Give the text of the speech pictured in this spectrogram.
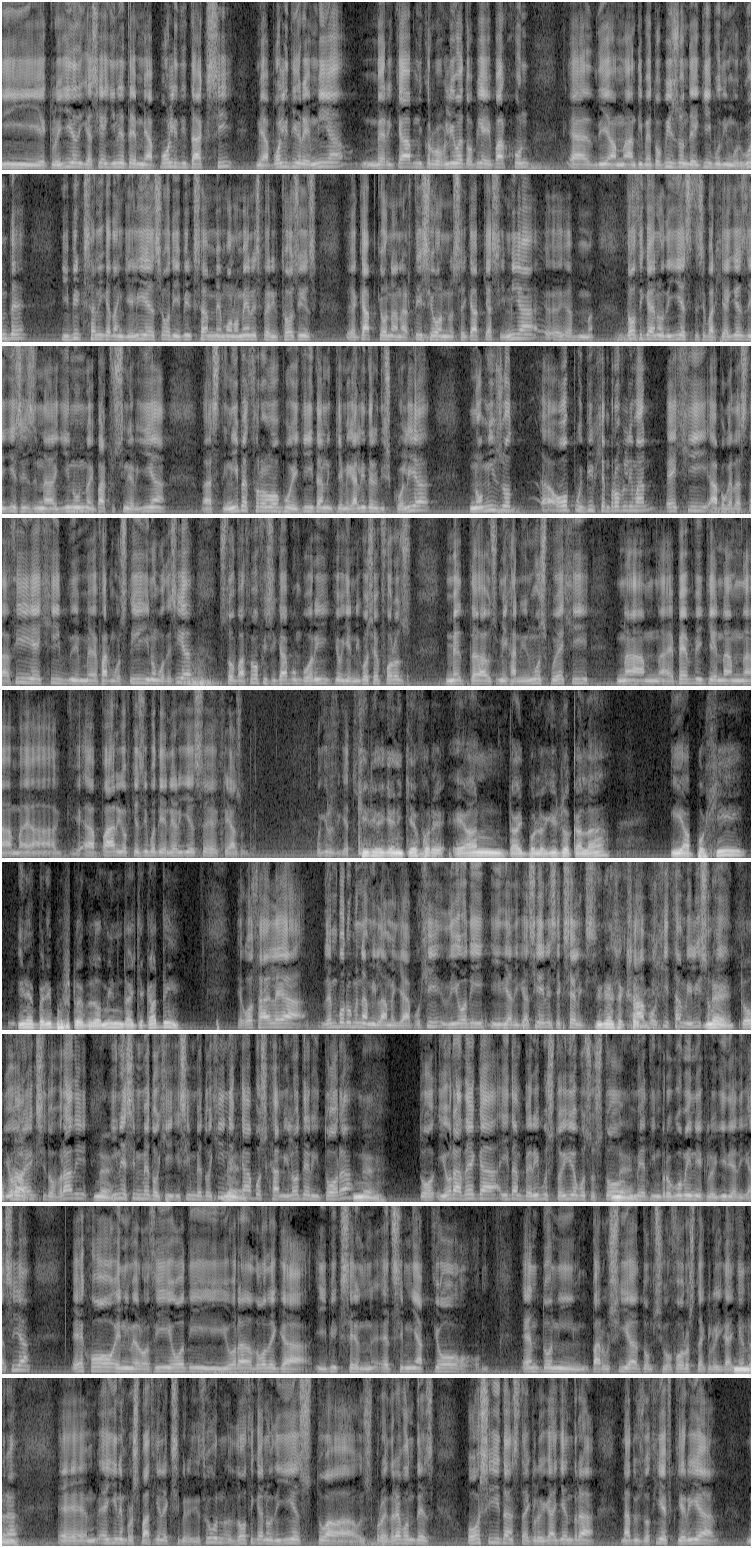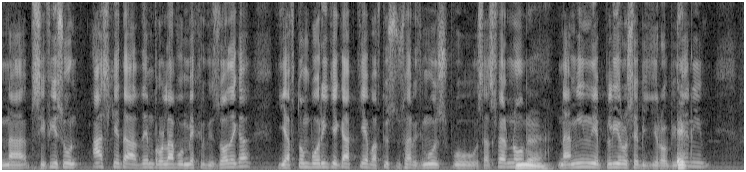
η εκλογική διαδικασία γίνεται με απόλυτη τάξη, με απόλυτη ηρεμία. Μερικά μικροπροβλήματα τα οποία υπάρχουν ε, αντιμετωπίζονται εκεί που δημιουργούνται. Υπήρξαν οι καταγγελίες ότι υπήρξαν μεμονωμένες περιπτώσεις ε, κάποιων αναρτήσεων σε κάποια σημεία. Ε, δόθηκαν οδηγίες στις επαρχιακές διοικήσεις να, γίνουν, να υπάρξουν συνεργεία στην Ήπεθρο, όπου εκεί ήταν και μεγαλύτερη δυσκολία. Νομίζω όπου υπήρχε πρόβλημα έχει αποκατασταθεί, έχει εφαρμοστεί η νομοθεσία στο βαθμό φυσικά που μπορεί και ο Γενικός Έφορος με τους μηχανισμούς που έχει να, να επέβει και να, να, να πάρει οποιασδήποτε ενέργειες ε, χρειάζονται. Ο κύριος Βικέτος. Κύριε Γενικέφορε, εάν τα υπολογίζω καλά, η αποχή είναι περίπου στο 70 και κάτι; Εγώ θα έλεγα δεν μπορούμε να μιλάμε για αποχή, διότι η διαδικασία είναι σε εξέλιξη. Είναι σε εξέλιξη. Αποχή θα μιλήσουμε Ναι, το η ώρα βράδυ. 6 το βράδυ. Ναι. Είναι συμμετοχή. Η συμμετοχή Ναι. είναι κάπως χαμηλότερη τώρα. Ναι. Το, η ώρα 10 ήταν περίπου στο ίδιο ποσοστό Ναι. με την προηγούμενη εκλογική διαδικασία. Έχω ενημερωθεί ότι η ώρα 12 υπήρξε έτσι μια πιο έντονη παρουσία των ψηφοφόρων στα εκλογικά κέντρα. Ε, έγινε προσπάθεια να εξυπηρετηθούν, δόθηκαν οδηγίες στους προεδρεύοντες όσοι ήταν στα εκλογικά κέντρα να τους δοθεί ευκαιρία να ψηφίσουν άσχετα δεν προλάβουν μέχρι τις 12. Γι' αυτό μπορεί και κάποιοι από αυτούς τους αριθμούς που σας φέρνω Ναι. να μην είναι πλήρως επικυρωπημένοι.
